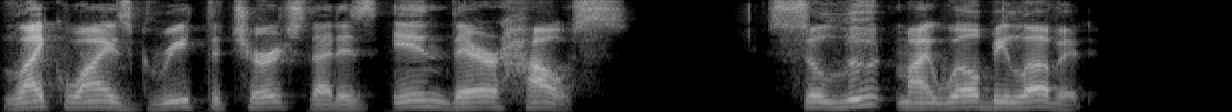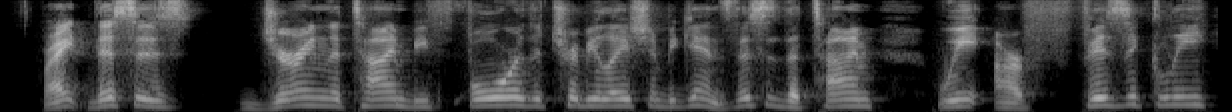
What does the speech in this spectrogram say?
Likewise, greet the church that is in their house. Salute my well beloved. Right? This is during the time before the tribulation begins. This is the time we are physically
